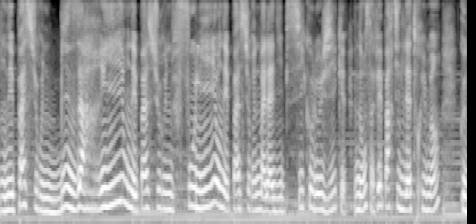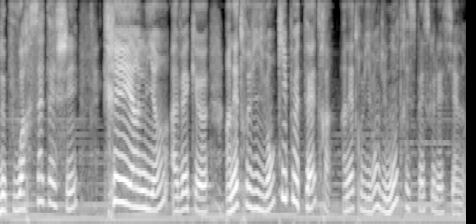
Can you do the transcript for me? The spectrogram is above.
On n'est pas sur une bizarrerie, on n'est pas sur une folie, on n'est pas sur une maladie psychologique. Non, ça fait partie de l'être humain que de pouvoir s'attacher, créer un lien avec euh, un être vivant qui peut être un être vivant d'une autre espèce que la sienne.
